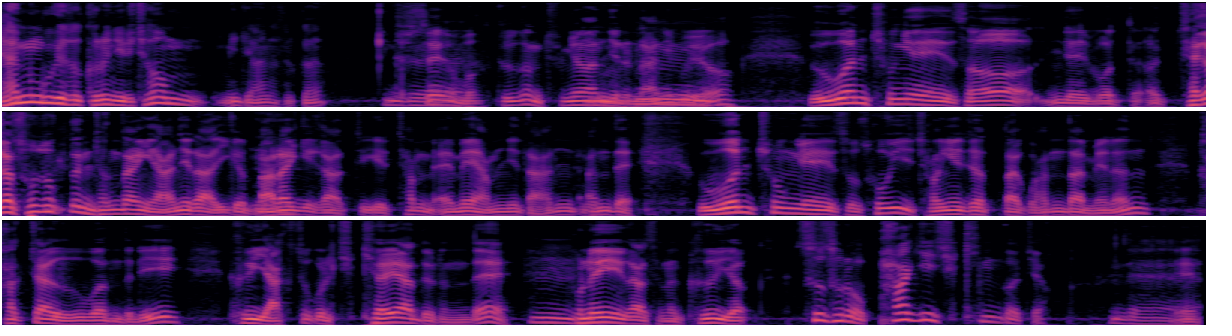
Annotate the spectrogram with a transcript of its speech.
대한민국에서 그런 일이 처음이지 않았을까요? 글쎄요, 네. 뭐 그건 중요한 음. 일은 아니고요. 의원총회에서 이제 뭐 제가 소속된 정당이 아니라 이게 음. 말하기가 이게 참 애매합니다. 한- 한데 의원총회에서 소위 정해졌다고 한다면은 각자 의원들이 그 약속을 지켜야 되는데 음, 본회의 가서는 그 역, 스스로 파기시킨 거죠. 네. 예.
